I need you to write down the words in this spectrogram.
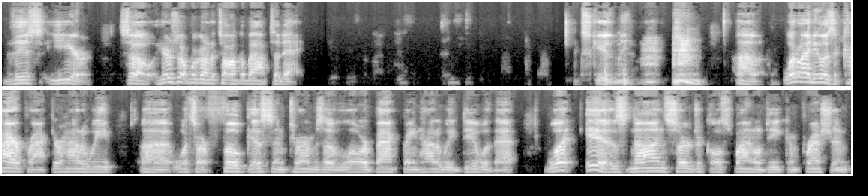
this year. So here's what we're going to talk about today. Excuse me. uh, what do I do as a chiropractor? How do we? Uh, what's our focus in terms of lower back pain? How do we deal with that? What is non surgical spinal decompression?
